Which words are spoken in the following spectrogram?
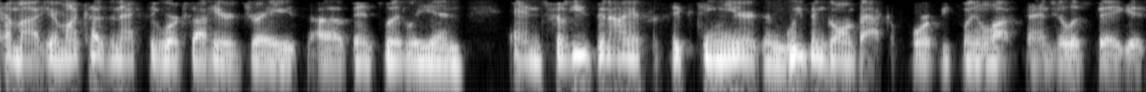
come out here. My cousin actually works out here at Drai's, uh, Vince Whitley, and and so he's been out here for 16 years, and we've been going back and forth between Los Angeles, Vegas,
